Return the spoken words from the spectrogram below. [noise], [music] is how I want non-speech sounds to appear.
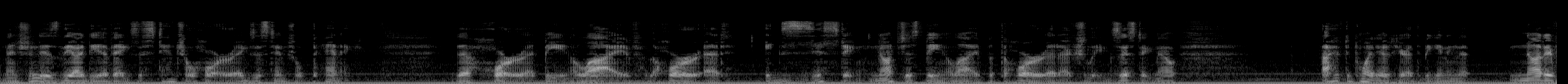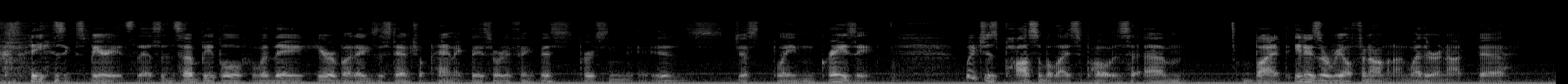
mentioned, is the idea of existential horror, existential panic, the horror at being alive, the horror at existing, not just being alive, but the horror at actually existing. Now, I have to point out here at the beginning that not [laughs] everybody has experienced this, and some people, when they hear about existential panic, they sort of think this person is just plain crazy, which is possible, I suppose. Um, but it is a real phenomenon, whether or not uh,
